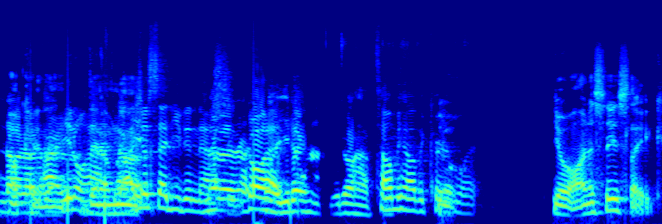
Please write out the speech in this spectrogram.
No, Okay, no, no. All right, you don't have I'm to. I just said you didn't have no, to. no, Go no, ahead. You don't have to. You don't have to. Tell me how the curve Yo. went. Yo, honestly, it's like,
